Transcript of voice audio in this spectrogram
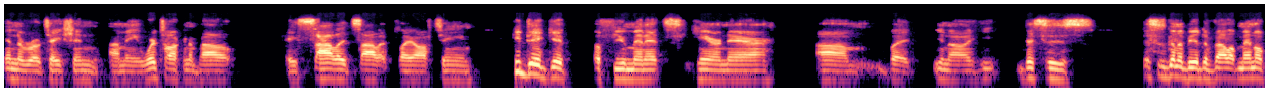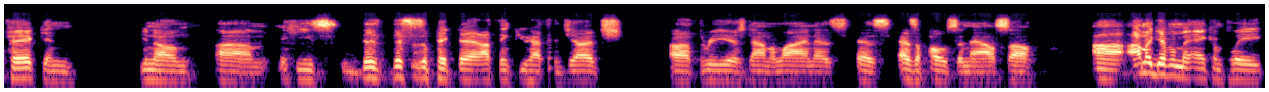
in the rotation. I mean, we're talking about a solid, solid playoff team. He did get a few minutes here and there, um, but you know, he this is this is going to be a developmental pick, and you know, um, he's this this is a pick that I think you have to judge uh, three years down the line as as as opposed to now. So uh, I'm gonna give him an incomplete.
